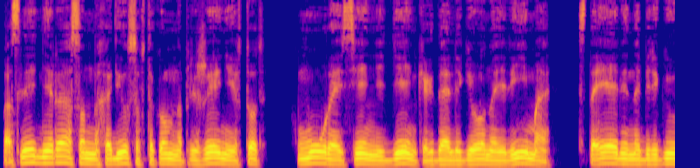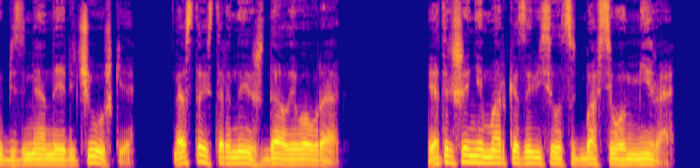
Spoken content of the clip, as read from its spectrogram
Последний раз он находился в таком напряжении в тот хмурый осенний день, когда легионы Рима стояли на берегу безымянной речушки, а с той стороны ждал его враг. И от решения Марка зависела судьба всего мира.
